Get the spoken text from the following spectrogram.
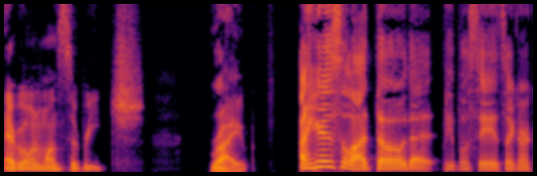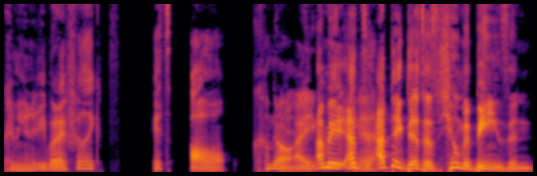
everyone wants to reach. Right. I hear this a lot though that people say it's like our community, but I feel like it's all. No, community. I I mean, I, Yeah. I think there's as human beings and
